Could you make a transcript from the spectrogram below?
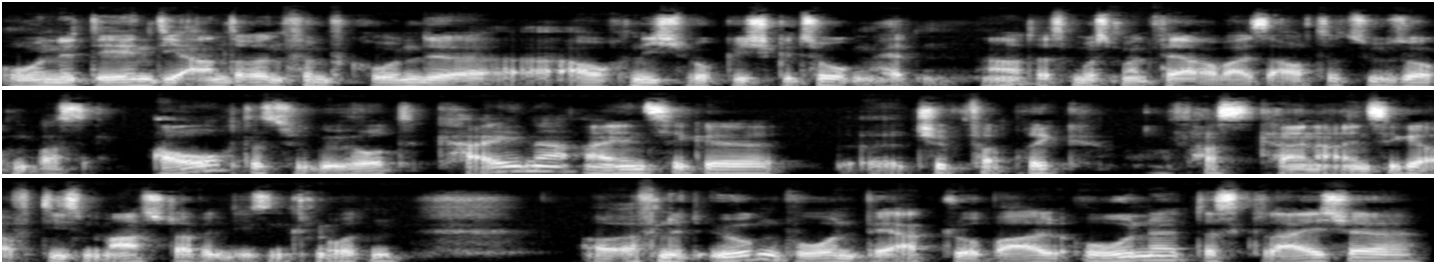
ohne den die anderen fünf Gründe auch nicht wirklich gezogen hätten. Ja, das muss man fairerweise auch dazu sagen. Was auch dazu gehört, keine einzige äh, Chipfabrik, fast keine einzige auf diesem Maßstab, in diesen Knoten, eröffnet irgendwo ein Werk global ohne das gleiche,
